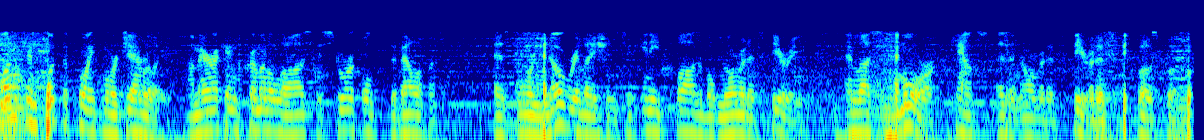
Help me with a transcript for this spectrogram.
One can put the point more generally. American criminal law's historical development has borne no relation to any plausible normative theory, unless more counts as a normative theory. Close quote.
